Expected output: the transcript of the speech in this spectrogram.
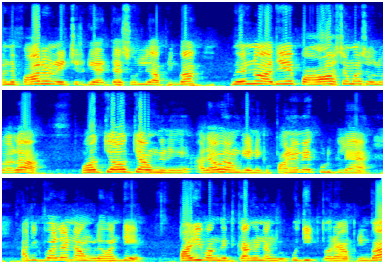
அந்த ஃபாரன் வச்சிருக்கிறத சொல்லு அப்படின்பா வெண்ணும் அதே பாசமாக சொல்லுவாளா? ஓகே ஓகே அவங்க அதாவது அவங்க எனக்கு பணமே கொடுக்கல. அதுக்கு பதிலாக நான் உங்களை வந்து பழி வாங்கிறதுக்காக நான் உங்களை கூட்டிகிட்டு போகிறேன் அப்படின்பா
